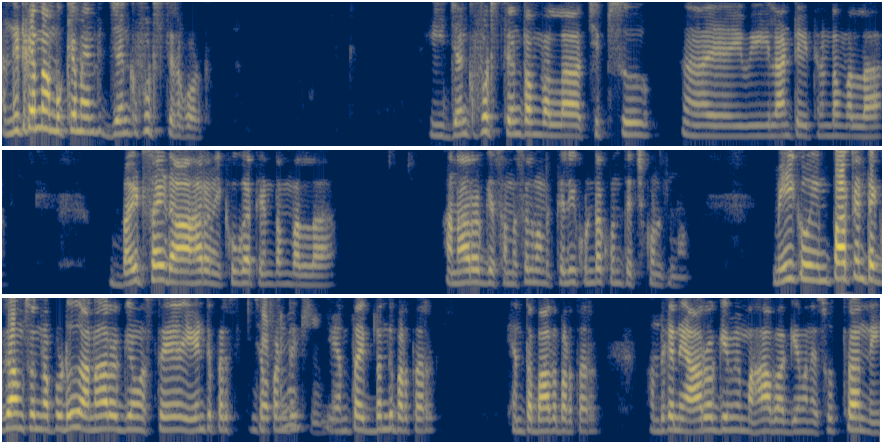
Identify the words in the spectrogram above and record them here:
అన్నిటికన్నా ముఖ్యమైనది జంక్ ఫుడ్స్ తినకూడదు. ఈ జంక్ ఫుడ్స్ తినటం వల్ల చిప్స్ ఇవి ఇలాంటివి తినడం వల్ల బయట సైడ్ ఆహారం ఎక్కువగా తినడం వల్ల అనారోగ్య సమస్యలు మనకు తెలియకుండా కొని తెచ్చుకుంటున్నాం. మీకు ఇంపార్టెంట్ ఎగ్జామ్స్ ఉన్నప్పుడు అనారోగ్యం వస్తే ఏంటి పరిస్థితి చెప్పండి. ఎంత ఇబ్బంది పడతారు? ఎంత బాధపడతారు? అందుకని ఆరోగ్యమే మహాభాగ్యం అనే సూత్రాన్ని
